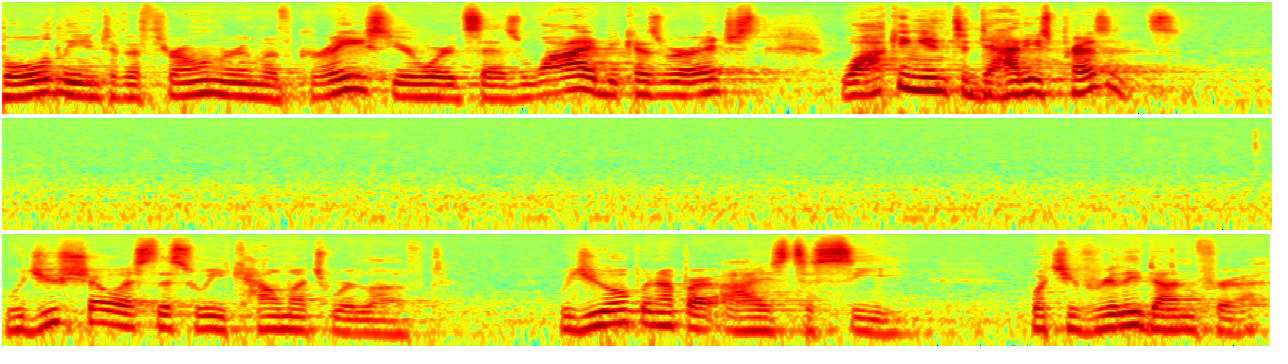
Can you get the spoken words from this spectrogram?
boldly into the throne room of grace, your word says. Why? Because we're just walking into Daddy's presence. Would you show us this week how much we're loved? Would you open up our eyes to see what you've really done for us?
